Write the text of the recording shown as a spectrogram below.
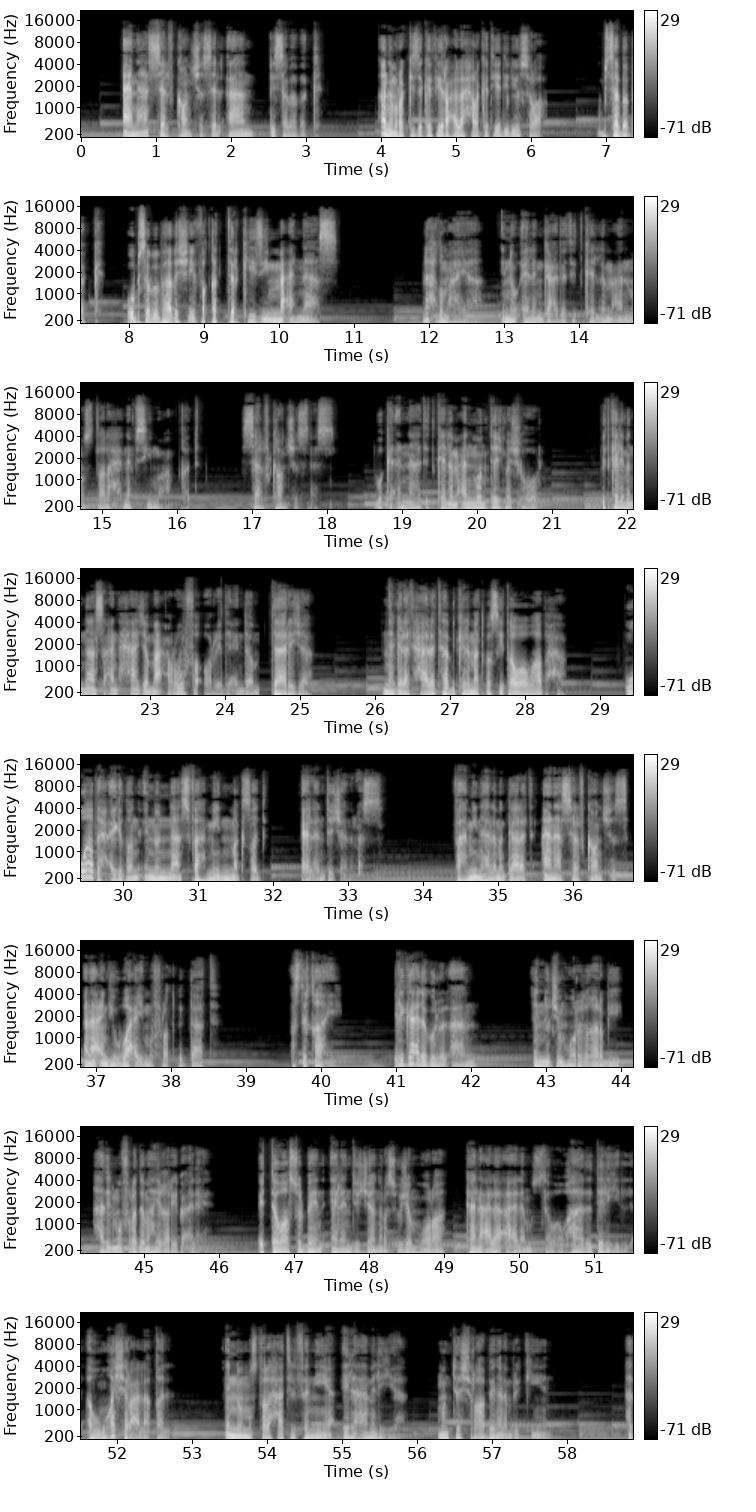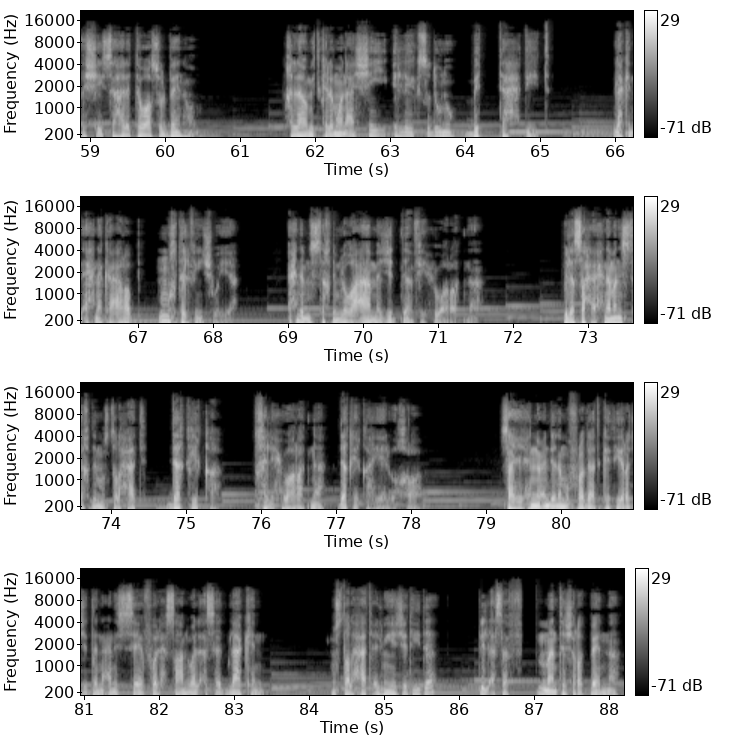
أنا self conscious الآن بسببك. أنا مركزة كثير على حركة يدي اليسرى. وبسببك وبسبب هذا الشيء فقدت تركيزي مع الناس. لاحظوا معايا إنه إيلين قاعدة تتكلم عن مصطلح نفسي معقد. Self consciousness وكأنها تتكلم عن منتج مشهور. بتكلم الناس عن حاجة معروفة already عندهم دارجة. نقلت حالتها بكلمات بسيطة وواضحة. واضح أيضا أنه الناس فاهمين مقصد إلين ديجينيرس فاهمينها لما قالت أنا self conscious أنا عندي وعي مفرط بالذات. أصدقائي اللي قاعد أقوله الآن أنه الجمهور الغربي هذه المفردة ما هي غريبة عليه. التواصل بين إيلين ديجينيرس وجمهوره كان على أعلى مستوى وهذا دليل أو مؤشر على الأقل أنه المصطلحات الفنية العملية منتشرة بين الأمريكيين. هذا الشيء سهل التواصل بينهم. خلاهم يتكلمون عن الشيء اللي يقصدونه بالتحديد. لكن إحنا كعرب مختلفين شوية. إحنا بنستخدم لغة عامة جدا في حواراتنا. بلا صح إحنا ما نستخدم مصطلحات دقيقة تخلي حواراتنا دقيقة هي الأخرى. صحيح أنه عندنا مفردات كثيرة جدا عن السيف والحصان والأسد لكن مصطلحات علمية جديدة للأسف ما انتشرت بيننا.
